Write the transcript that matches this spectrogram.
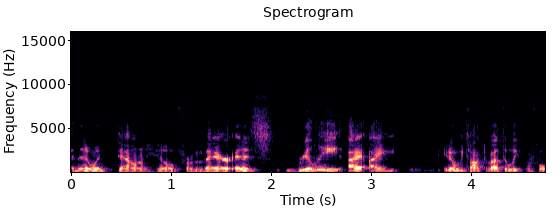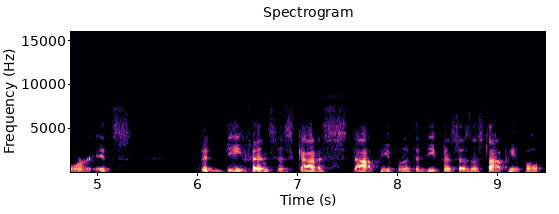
and then it went downhill from there. And it's really, I, I, you know, we talked about the week before. It's the defense has got to stop people, and if the defense doesn't stop people,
